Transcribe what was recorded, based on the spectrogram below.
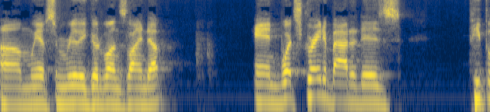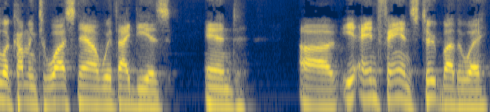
Um, we have some really good ones lined up, and what's great about it is people are coming to us now with ideas and uh, and fans too. By the way,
